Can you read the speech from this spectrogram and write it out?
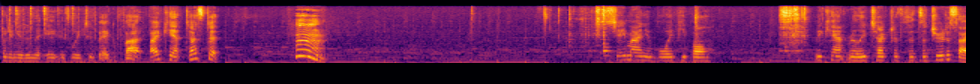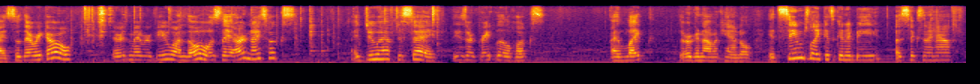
putting it in the 8 is way too big but I can't test it. Hmm. Shame on you Boye people. We can't really check if it's a true to size so there we go there's my review on those. They are nice hooks. I do have to say, these are great little hooks. I like the ergonomic handle. It seems like it's going to be a six and a half,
